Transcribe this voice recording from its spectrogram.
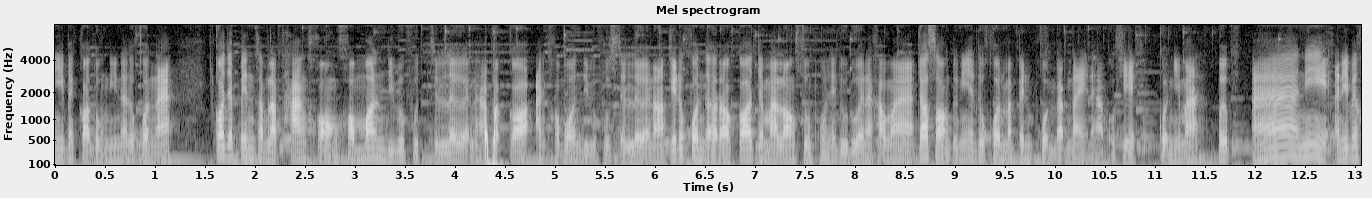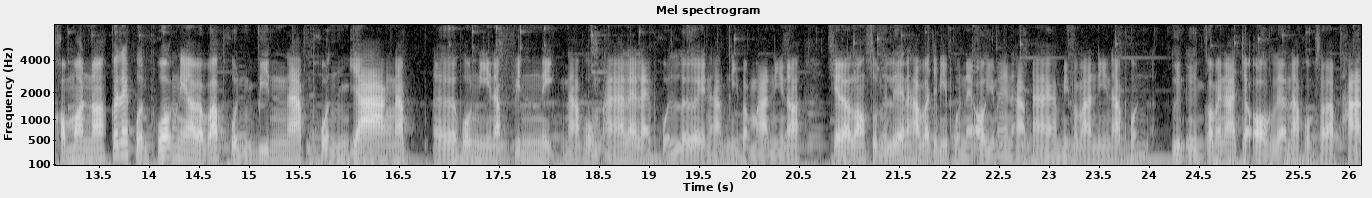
นี่เป็นเกาะตรงนี้นะทุกคนนะ ก็จะเป็นสำหรับทางของ Common d e v i l Food Seller นะครับ แล้วก็ Uncommon d e v i l Food Seller เนาะโอเคทุกคนเดี๋ยวเราก็จะมาลองสุ่มผลให้ดูด้วยนะครับว่าเจ้า 2 ตัวนี้ทุกคนมันเป็นผลแบบไหนนะครับ โอเค กดนี้มาปุ๊บ อ่า นี่ อันนี้เป็น Common เนาะ ก็ได้ผลพวกแนวแบบว่าผลบินนะครับ ผลยางนะครับเออพวกนี้นะฟินิกนะผมอ่าหลาย ๆ ผลเลยนะครับนี่ประมาณนี้เนาะโอเคเราลองสุ่มไปเรื่อยนะครับว่าจะมีผลไหนออกอยู่ไหมนะครับอ่ามีประมาณนี้นะครับผลอื่นๆ ก็ไม่น่าจะออกแล้วนะผมสำหรับทาง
